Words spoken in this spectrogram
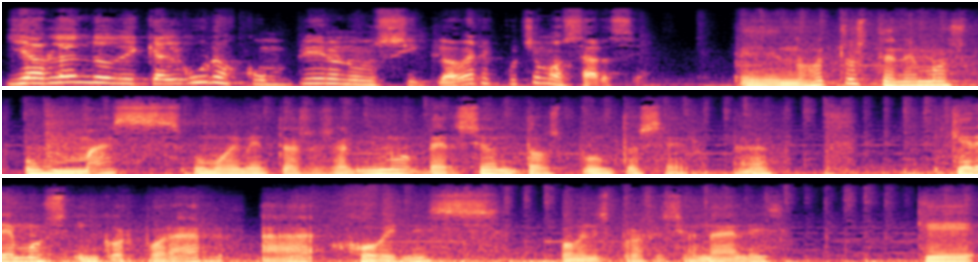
y hablando de que algunos cumplieron un ciclo. A ver, escuchemos Arce. Eh, nosotros tenemos un más, un movimiento de socialismo versión 2.0. ¿ah? Queremos incorporar a jóvenes, jóvenes profesionales, que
